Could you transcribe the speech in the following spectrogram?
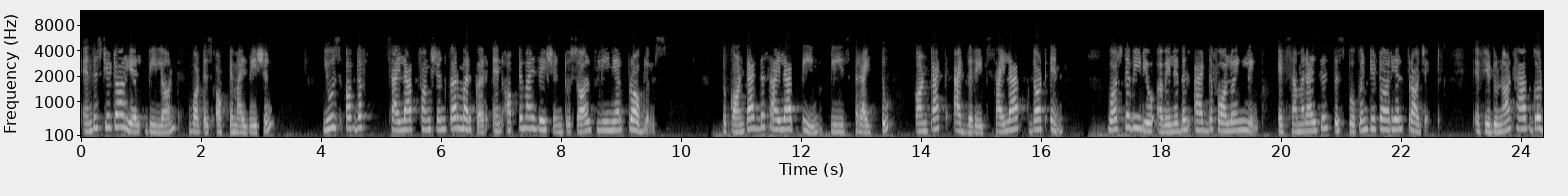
In this tutorial, we learned what is optimization, use of the Scilab function Karmarkar in optimization to solve linear problems. To contact the Scilab team, please write to contact at the rate scilab.in. Watch the video available at the following link. It summarizes the spoken tutorial project. If you do not have good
